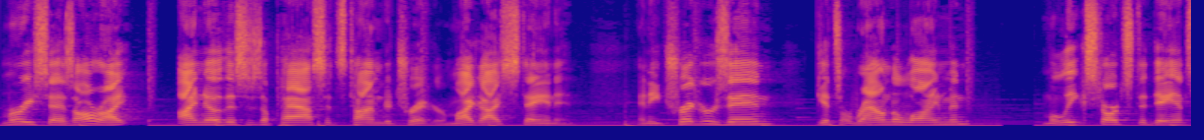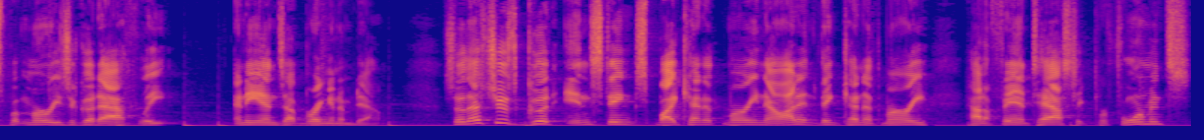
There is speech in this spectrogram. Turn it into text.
Murray says, All right, I know this is a pass. It's time to trigger. My guy's staying in. And he triggers in, gets around a lineman, Malik starts to dance, but Murray's a good athlete, and he ends up bringing him down. So that's just good instincts by Kenneth Murray. Now, I didn't think Kenneth Murray had a fantastic performance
